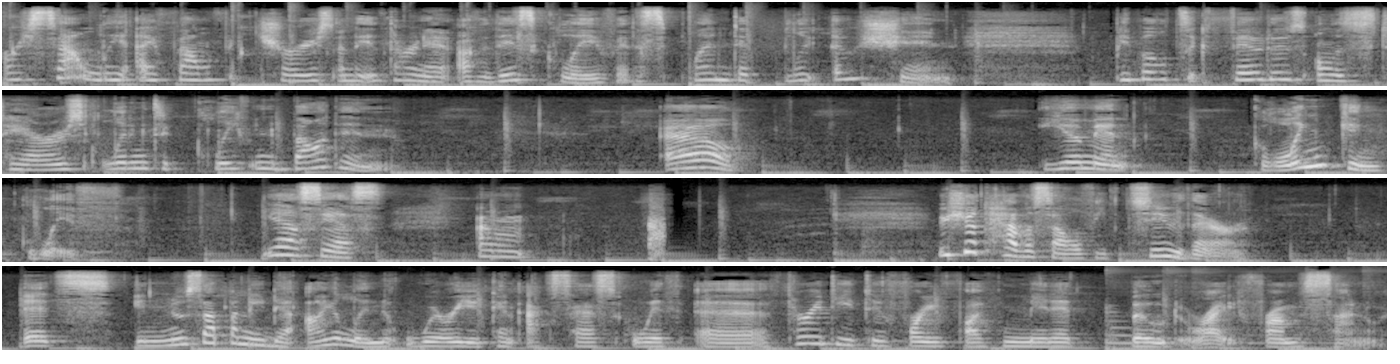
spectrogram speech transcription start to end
recently I found pictures on the internet of this cliff with a splendid blue ocean. People took photos on the stairs leading to cliff in Baden. Oh, you mean Kelingking Cliff? Yes, yes. Um, you should have a selfie too there. It's in Nusa Penida Island where you can access with a 30 to 45 minute boat ride from Sanur.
